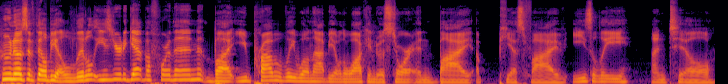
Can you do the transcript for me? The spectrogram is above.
who knows if they'll be a little easier to get before then, but you probably will not be able to walk into a store and buy a PS5 easily until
